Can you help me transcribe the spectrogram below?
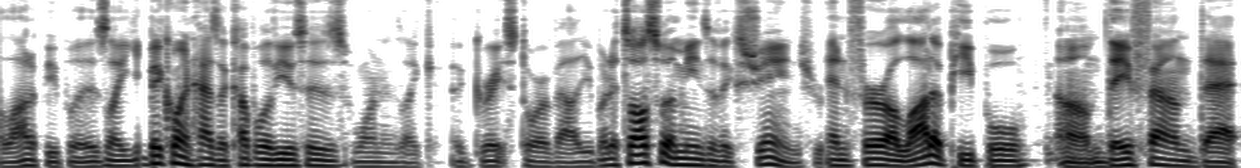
a lot of people is like Bitcoin has a couple of uses. One is like a great store of value, but it's also a means of exchange. And for a lot of people, um, they found that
